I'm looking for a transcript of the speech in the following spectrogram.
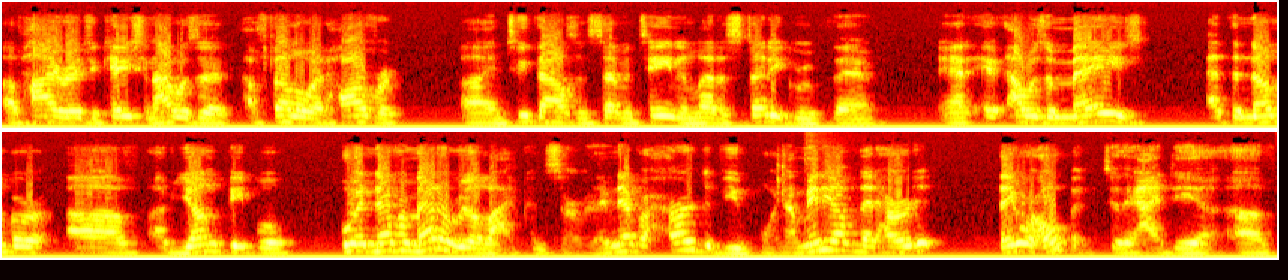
of higher education. I was a, a fellow at Harvard uh, in 2017 and led a study group there, and it, I was amazed at the number of, of young people who had never met a real life conservative. They've never heard the viewpoint. Now, many of them that heard it, they were open to the idea of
